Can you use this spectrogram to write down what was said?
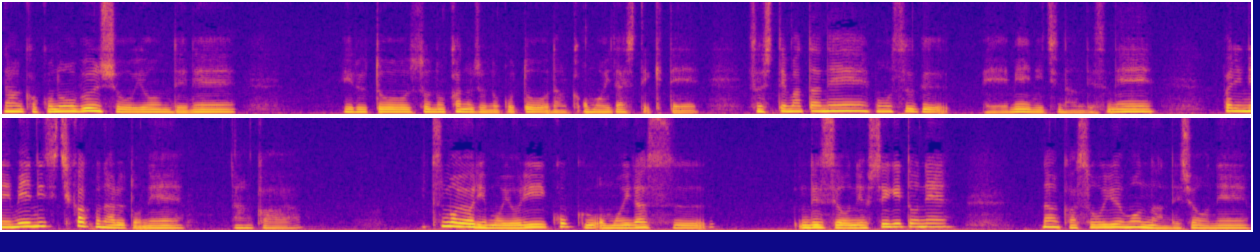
なんかこの文章を読んでねいるとその彼女のことをなんか思い出してきてそしてまたねもうすぐ、えー、命日なんですね。やっぱりね命日近くなるとねなんかいつもよりもより濃く思い出すんですよね不思議とねなんかそういうもんなんでしょうね。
